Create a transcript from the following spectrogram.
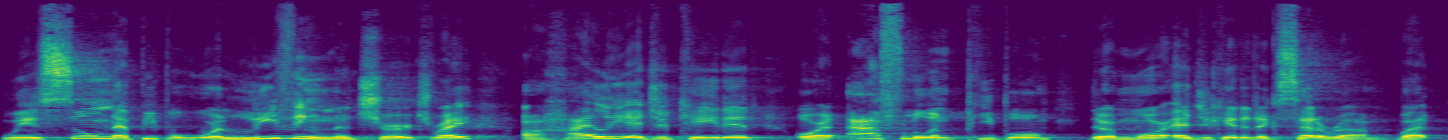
We assume that people who are leaving the church, right, are highly educated or affluent people, they're more educated, etc. But,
